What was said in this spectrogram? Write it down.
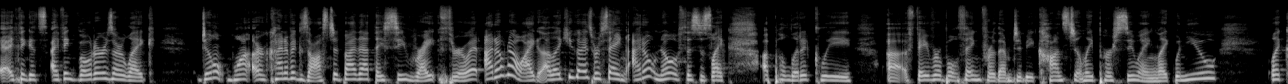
I think it's. I think voters are like don't want are kind of exhausted by that. They see right through it. I don't know. I, I like you guys were saying. I don't know if this is like a politically uh, favorable thing for them to be constantly pursuing. Like when you like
